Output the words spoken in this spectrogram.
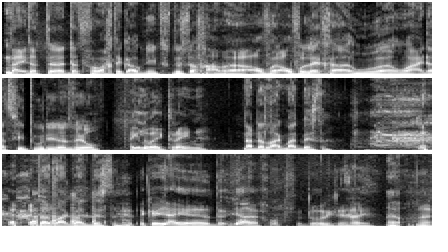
Nee, dat, eh, dat verwacht ik ook niet. Dus daar gaan we over overleggen hoe, eh, hoe hij dat ziet, hoe hij dat wil. Hele week trainen. Nou, dat lijkt mij het beste. dat lijkt mij het beste. Dan kun jij... eh, de- ja, godverdorie, zeg hij. Ja. Nee.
